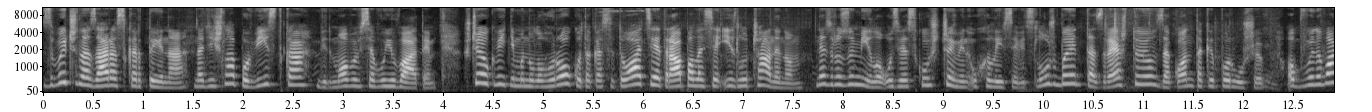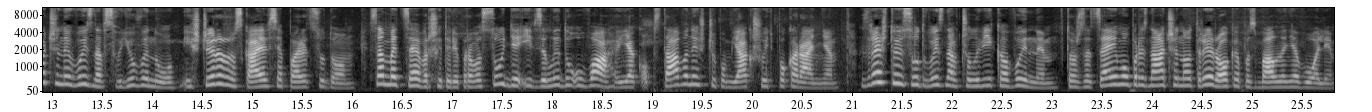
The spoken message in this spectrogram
Звична зараз картина. Надійшла повістка, відмовився воювати. Ще у квітні минулого року така ситуація трапилася із лучанином. Незрозуміло, у зв'язку з чим він ухилився від служби, та зрештою закон таки порушив. Обвинувачений визнав свою вину і щиро розкаявся перед судом. Саме це вершителі правосуддя і взяли до уваги як обставини, що пом'якшують покарання. Зрештою, суд визнав чоловіка винним, тож за це йому призначено три роки позбавлення волі.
